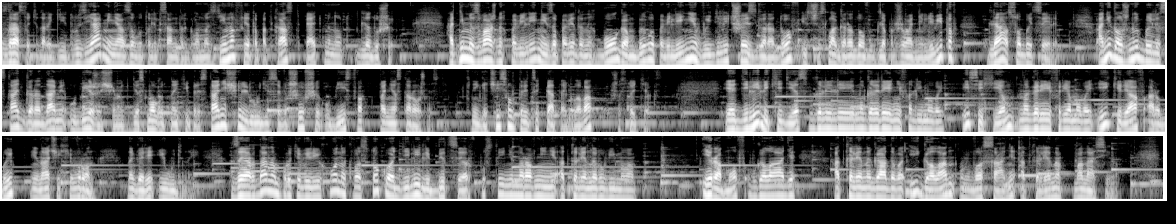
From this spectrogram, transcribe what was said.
Здравствуйте, дорогие друзья, меня зовут Александр Гламоздинов, и это подкаст «Пять минут для души». Одним из важных повелений, заповеданных Богом, было повеление выделить шесть городов из числа городов для проживания левитов для особой цели. Они должны были стать городами-убежищами, где смогут найти пристанище люди, совершившие убийство по неосторожности. Книга чисел, 35 глава, 6 текст и отделили Кидес в Галилее на горе Нефалимовой, и Сихем на горе Ефремовой, и Кириаф Арбы, иначе Хеврон, на горе Иудиной. За Иорданом против Иерихона к востоку отделили Бецер в пустыне на равнине от колена Рувимова, и Рамов в Галааде от колена Гадова, и Галан в Васане от колена Манасина.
